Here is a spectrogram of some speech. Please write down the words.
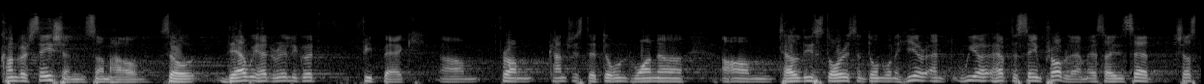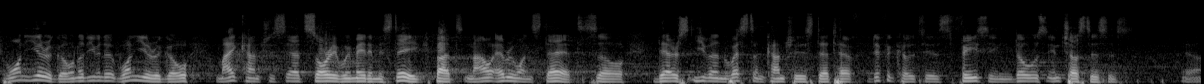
conversation somehow. So there we had really good feedback um, from countries that don't want to um, tell these stories and don't want to hear. And we are, have the same problem. As I said, just one year ago, not even one year ago, my country said, sorry, we made a mistake. But now everyone's dead. So there's even Western countries that have difficulties facing those injustices. Yeah.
